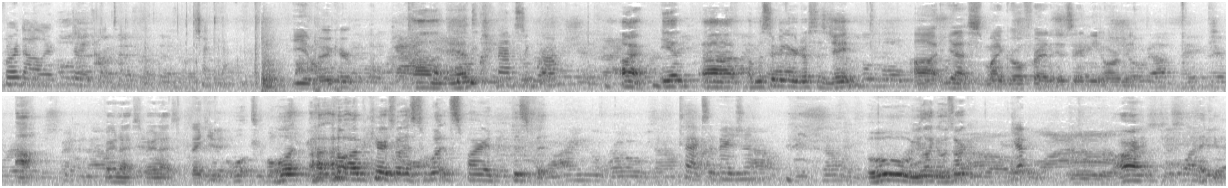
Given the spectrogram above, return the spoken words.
for a dollar during Valentine. Check it out. Ian Baker. Uh, and Madison Crow. all right, Ian. Uh, I'm assuming you're dressed as Jade. Uh, yes, my girlfriend is in the army. Ah, very nice, very nice. Thank you. What? what I, I'm curious. What, is, what inspired this fit? Tax evasion. Ooh, you like Ozark? Yep. Ooh, all right. Thank you.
